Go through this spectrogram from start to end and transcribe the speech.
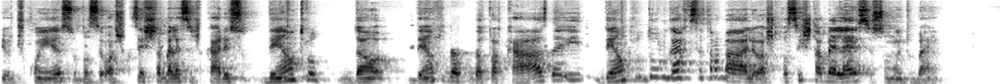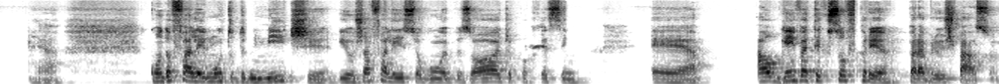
eu te conheço, você, eu acho que você estabelece de cara isso dentro, da, dentro da, da tua casa e dentro do lugar que você trabalha. Eu acho que você estabelece isso muito bem. É. Quando eu falei muito do limite, e eu já falei isso em algum episódio, porque assim, é, alguém vai ter que sofrer para abrir o espaço.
